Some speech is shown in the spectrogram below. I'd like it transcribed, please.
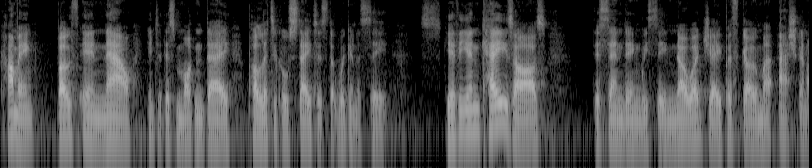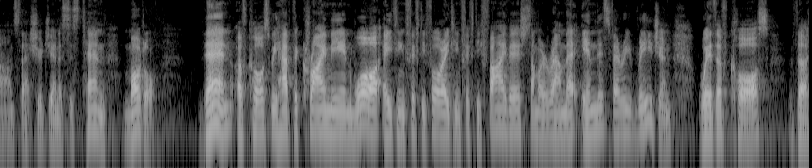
coming both in now into this modern day political status that we're going to see. Scythian Khazars descending, we see Noah, Japheth, Gomer, Ashkenaz. That's your Genesis 10 model. Then, of course, we have the Crimean War, 1854, 1855 ish, somewhere around there in this very region, with, of course, the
